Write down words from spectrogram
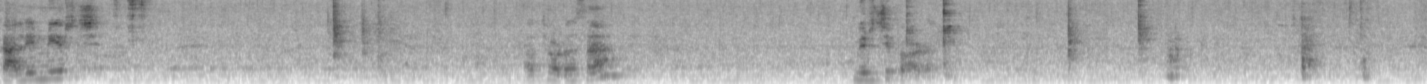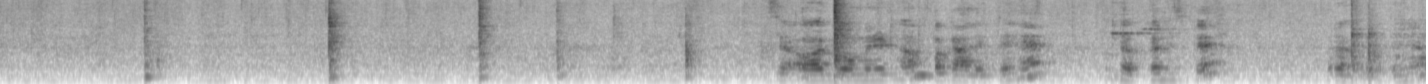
काली मिर्च और थोड़ा सा मिर्ची पाउडर और दो मिनट हम पका लेते हैं। ढक्कन इस पर रख देते हैं।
